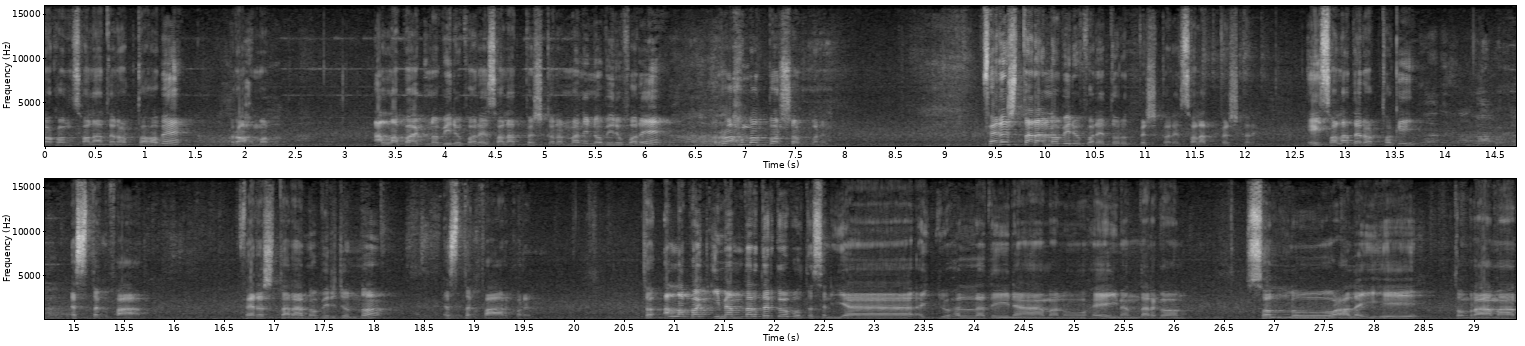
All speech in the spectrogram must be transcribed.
তখন সলাতের অর্থ হবে রহমত। আল্লাহ পাক নবীর উপরে সলাৎ পেশ করেন মানে নবীর উপরে রহমত বর্ষণ করেন। ফেরেশ তারা নবীর উপরে দরুদ পেশ করে সলাৎ পেশ করে। এই সলাতের অর্থ কি? ইস্তেগফার। ফেরেশ তারা নবীর জন্য ইস্তেগফার করেন। তো আল্লাহ পাক ইমানদারদেরকেও বলতেছেন, ইয়া আমানু, হে ইমানদারগণ, সল্লু আলাইহি, তোমরা আমার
